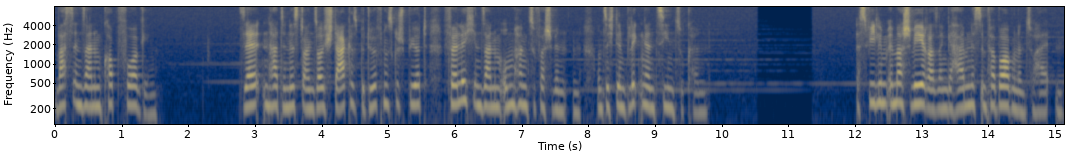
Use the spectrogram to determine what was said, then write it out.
was in seinem Kopf vorging. Selten hatte Nisto ein solch starkes Bedürfnis gespürt, völlig in seinem Umhang zu verschwinden und sich den Blicken entziehen zu können. Es fiel ihm immer schwerer, sein Geheimnis im Verborgenen zu halten.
